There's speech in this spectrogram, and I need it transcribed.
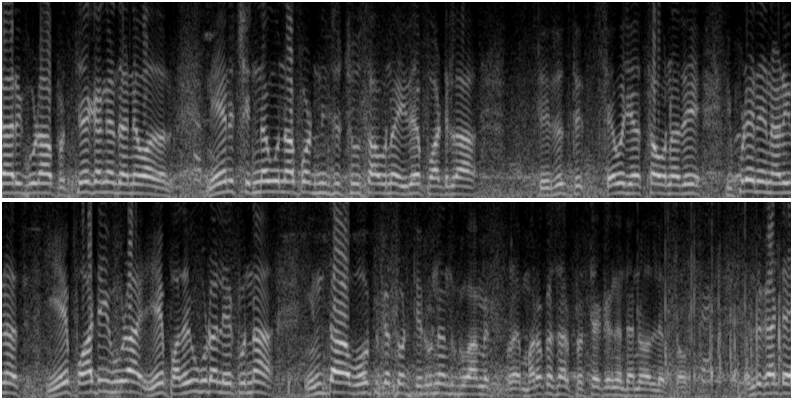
గారికి కూడా ప్రత్యేకంగా ధన్యవాదాలు. నేను చిన్నగా ఉన్నప్పటి నుంచి చూస్తూ ఉన్నా ఇదే పార్టీలో సేవ చేస్తూ ఉన్నది. ఇప్పుడే నేను అడిగిన ఏ పార్టీ కూడా ఏ పదవి కూడా లేకున్నా ఇంత ఓపికతో తిరిగినందుకు ఆమె మరొకసారి ప్రత్యేకంగా ధన్యవాదాలు చెప్తాం ఎందుకంటే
